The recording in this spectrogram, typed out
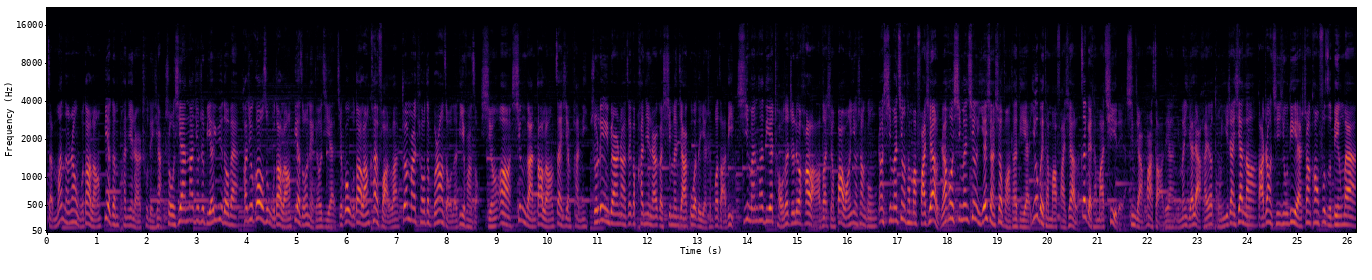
怎么能让武大郎别跟潘金莲处对象。首先那就是别遇到呗，他就告诉武大郎别走哪条街。结果武大郎看反了，专门挑他不让走的地方走。行啊，性感大郎在线叛逆。说另一边呢，这个潘金莲搁西西门家过得也是。不咋地，西门他爹瞅他直流哈喇子，想霸王硬上弓，让西门庆他妈发现了，然后西门庆也想效仿他爹，又被他妈发现了，这给他妈气的呀！心讲话咋的呀？你们爷俩还要统一战线呢？打仗亲兄弟，上炕父子兵呗！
